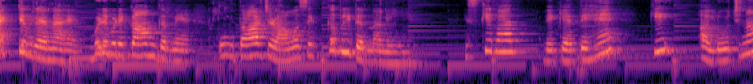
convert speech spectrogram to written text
एक्टिव रहना है बड़े बड़े काम करने हैं तो उतार चढ़ावों से कभी डरना नहीं है। इसके बाद वे कहते हैं कि आलोचना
